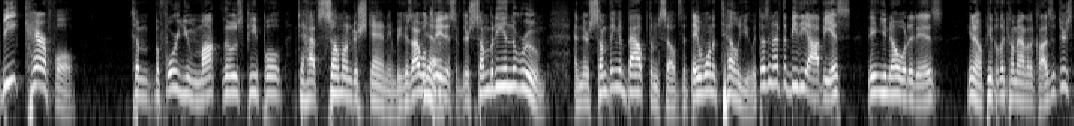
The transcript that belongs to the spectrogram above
Be careful to before you mock those people to have some understanding because I will Yeah. tell you this: if there's somebody in the room and there's something about themselves that they want to tell you, it doesn't have to be the obvious. Then you know what it is. You know, people that come out of the closet. There's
